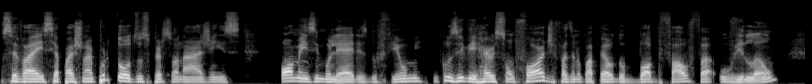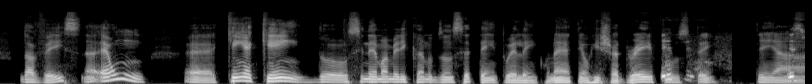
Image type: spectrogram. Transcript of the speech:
você vai se apaixonar por todos os personagens, homens e mulheres do filme, inclusive Harrison Ford fazendo o papel do Bob Falfa, o vilão da vez. Né? É um é, quem é quem do cinema americano dos anos 70, o elenco, né? Tem o Richard Dreyfuss, esse, tem, tem a... Esse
